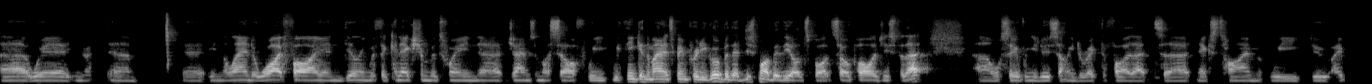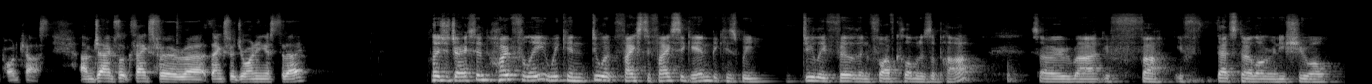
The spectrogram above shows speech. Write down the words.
uh, where you know um, uh, in the land of Wi-Fi and dealing with the connection between uh, James and myself. We we think in the main it's been pretty good, but there just might be the odd spot. So apologies for that. we'll see if we can do something to rectify that next time we do a podcast. Um, James, look, thanks for thanks for joining us today. Pleasure, Jason. Hopefully, we can do it face to face again because we do live further than five kilometres apart. So uh, if uh, if that's no longer an issue, I'll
